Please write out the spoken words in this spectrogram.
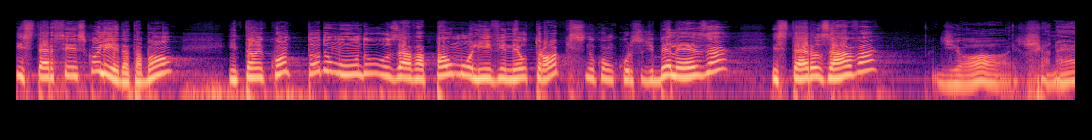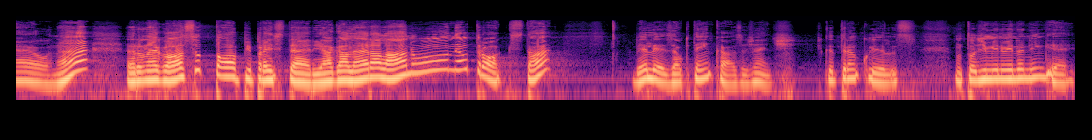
Esther ser escolhida, tá bom? Então, enquanto todo mundo usava Palmolive Neutrox no concurso de beleza, Esther usava Dior, Chanel, né? Era um negócio top para Esther. E a galera lá no Neutrox, tá? Beleza, é o que tem em casa, gente. Fiquem tranquilos. Não estou diminuindo ninguém.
